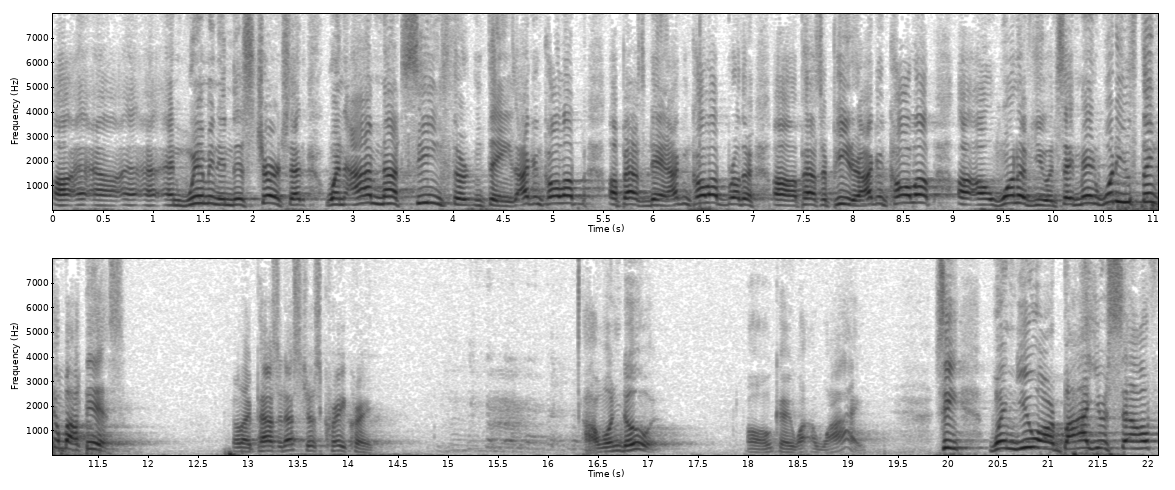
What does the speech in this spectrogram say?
uh, uh, uh, and women in this church that when I'm not seeing certain things, I can call up uh, Pastor Dan, I can call up Brother uh, Pastor Peter, I can call up one of you and say, Man, what do you think about this? They're like, Pastor, that's just cray cray. I wouldn't do it. Oh, okay. Why? See, when you are by yourself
